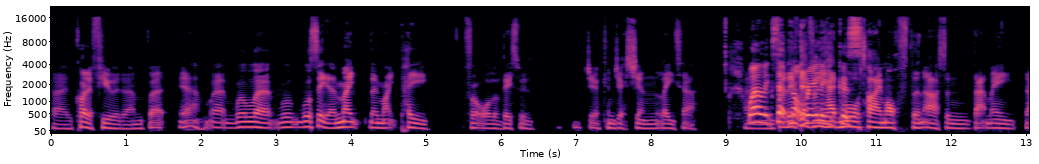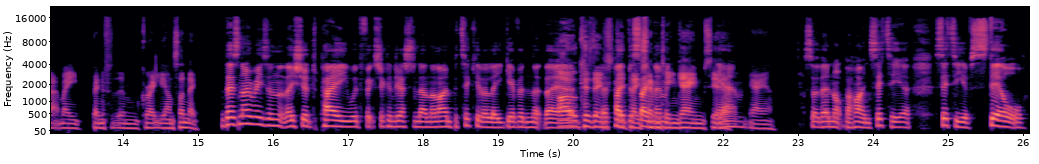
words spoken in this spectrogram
So quite a few of them, but yeah, uh, we'll uh, we'll we'll see. They might they might pay for all of this with congestion later. well, Um, except but they've not definitely really had more time off than us, and that may that may benefit them greatly on Sunday. There's no reason that they should pay with fixture congestion down the line, particularly given that they're oh because they've, they've played, they the same 17 number- games. Yeah, Yeah. yeah, yeah. so they're not behind City. Uh, City have still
